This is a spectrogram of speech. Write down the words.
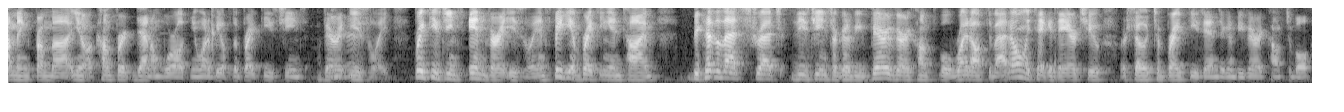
coming from uh, you know a comfort denim world and you want to be able to break these jeans very Mhm. easily break these jeans in very easily and speaking of breaking in time because of that stretch, these jeans are going to be very, very comfortable right off the bat. It'll only take a day or two or so to break these in. They're going to be very comfortable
